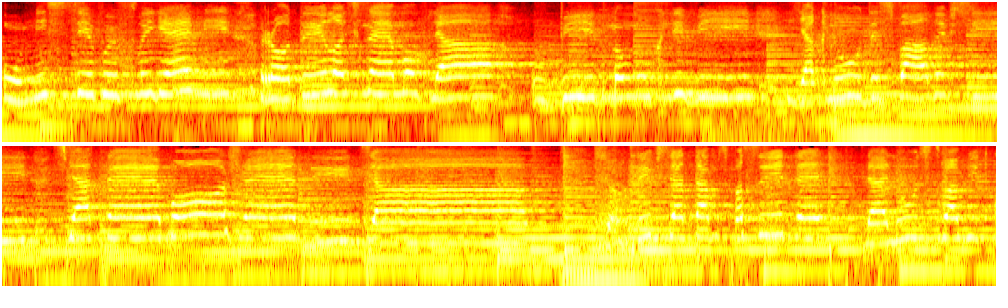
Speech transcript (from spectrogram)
У місті Вифлеємі родилось немовля у бідному хліві, як люди спали всі, святе Боже дитя. Сьогодився там Спаситель для людства відкупитель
